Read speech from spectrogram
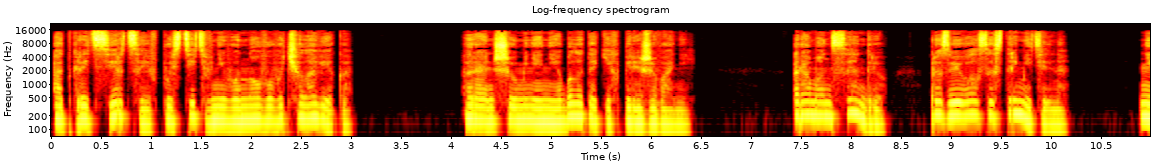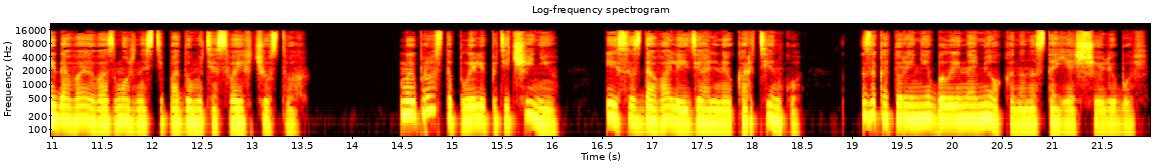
открыть сердце и впустить в него нового человека? Раньше у меня не было таких переживаний. Роман с Эндрю развивался стремительно, не давая возможности подумать о своих чувствах. Мы просто плыли по течению и создавали идеальную картинку, за которой не было и намека на настоящую любовь.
